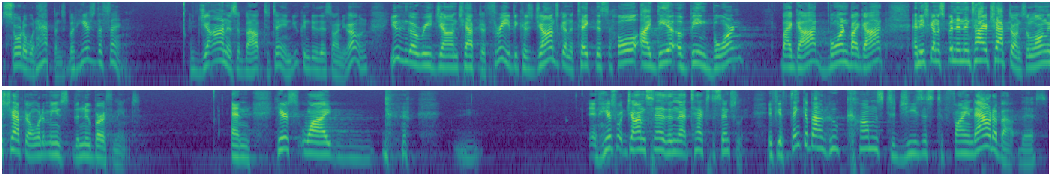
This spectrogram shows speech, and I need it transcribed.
sort of what happens. But here's the thing John is about to tell you, and you can do this on your own. You can go read John chapter 3 because John's going to take this whole idea of being born by God, born by God, and he's going to spend an entire chapter on, it's the longest chapter on what it means, the new birth means. And here's why, and here's what John says in that text essentially. If you think about who comes to Jesus to find out about this,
